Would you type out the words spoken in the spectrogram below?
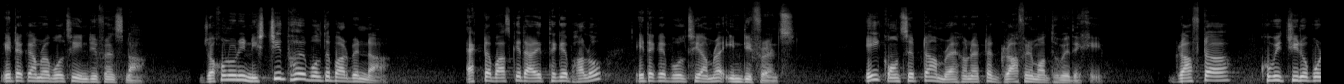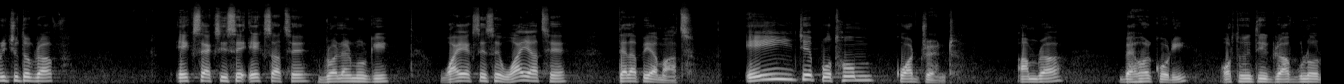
এটাকে আমরা বলছি ইনডিফারেন্স না। যখন উনি নিশ্চিতভাবে বলতে পারবেন না, একটা বাস্কেট আরেক থেকে ভালো, এটাকে বলছি আমরা ইনডিফারেন্স এই কনসেপ্টটা আমরা এখন একটা গ্রাফের মাধ্যমে দেখি। গ্রাফটা খুবই চিরপরিচিত গ্রাফ। এক্স অ্যাক্সিসে এক্স আছে, ব্রয়লার মুরগি। ওয়াই অ্যাক্সিসে ওয়াই আছে, তেলাপিয়া মাছ। এই যে প্রথম কোয়াড্রেন্ট আমরা ব্যবহার করি অর্থনীতির গ্রাফগুলোর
